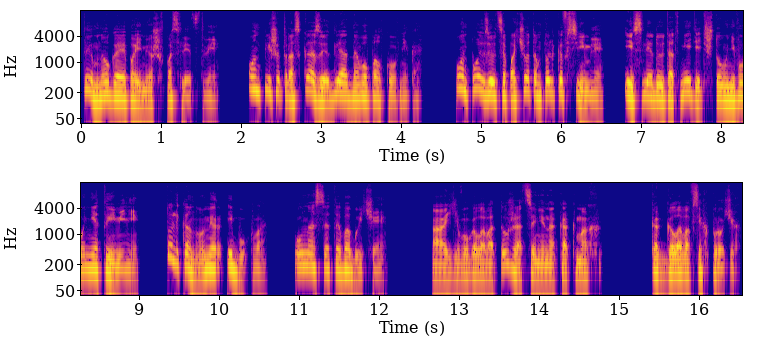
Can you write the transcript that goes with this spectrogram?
Ты многое поймешь впоследствии. Он пишет рассказы для одного полковника. Он пользуется почетом только в Симле, и следует отметить, что у него нет имени, только номер и буква. У нас это в обычае. А его голова тоже оценена как мах... как голова всех прочих?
